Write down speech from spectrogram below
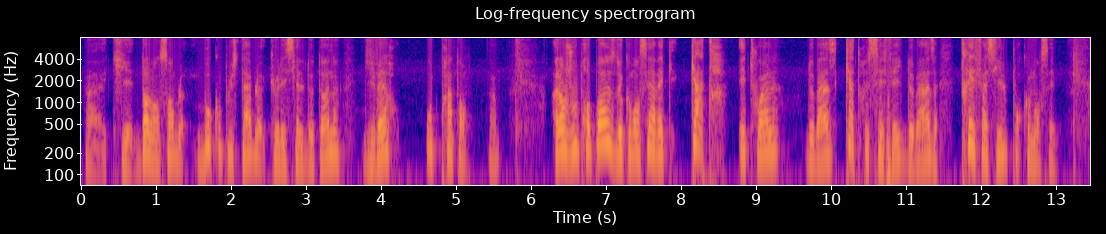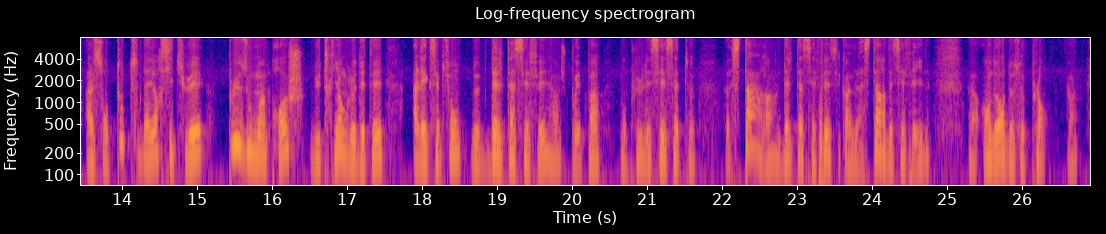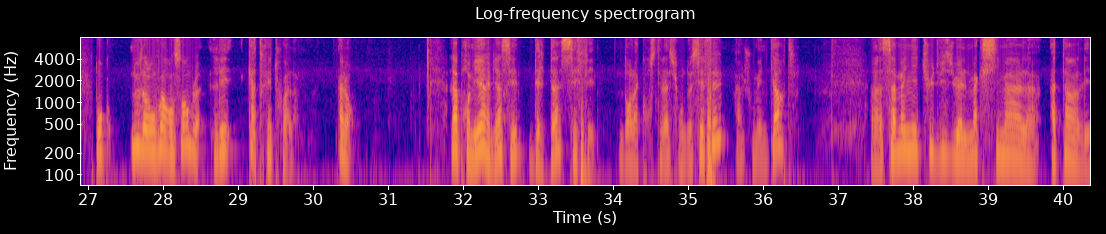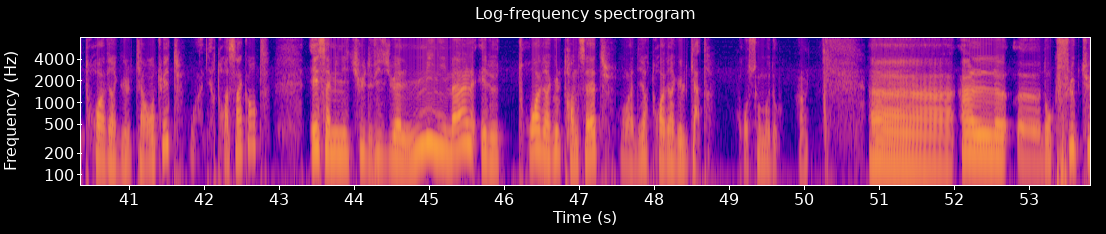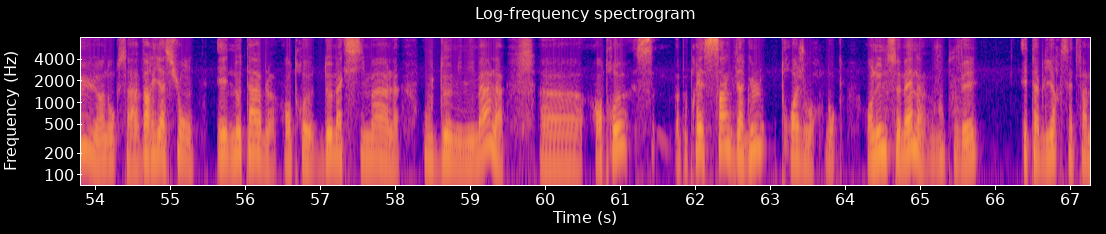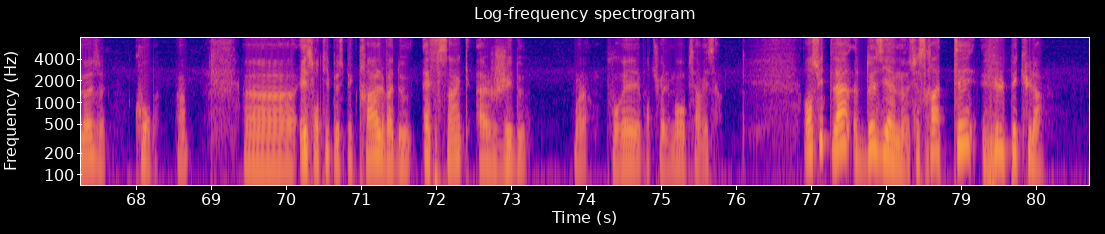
euh, qui est dans l'ensemble beaucoup plus stable que les ciels d'automne, d'hiver ou de printemps. Hein. Alors je vous propose de commencer avec 4 étoiles de base, 4 céphéides de base, très faciles pour commencer. Elles sont toutes d'ailleurs situées plus ou moins proches du triangle d'été, à l'exception de delta Céphée. Hein. Je ne pouvais pas non plus laisser cette euh, star, hein. delta Céphée, c'est quand même la star des céphéides, euh, en dehors de ce plan. Hein. Donc nous allons voir ensemble les quatre étoiles. Alors, la première, eh bien, c'est delta Céphée. Dans la constellation de Céphée, je vous mets une carte, euh, sa magnitude visuelle maximale atteint les 3,48, on va dire 3,50, et sa magnitude visuelle minimale est de 3,37, on va dire 3,4, grosso modo. Hein. Euh, euh, donc fluctue, hein, donc sa variation est notable entre deux maximales ou deux minimales, entre à peu près 5,3 jours. Donc en une semaine, vous pouvez établir cette fameuse courbe. Hein. et son type spectral va de F5 à G2. Voilà, on pourrait éventuellement observer ça. Ensuite, la deuxième, ce sera T vulpecula.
